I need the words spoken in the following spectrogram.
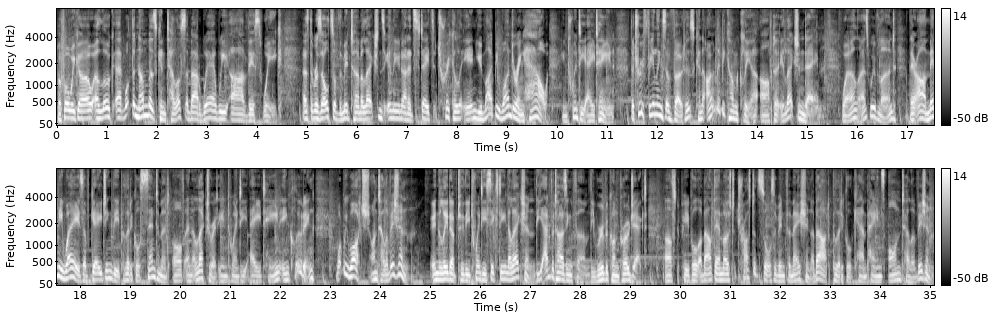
Before we go, a look at what the numbers can tell us about where we are this week. As the results of the midterm elections in the United States trickle in, you might be wondering how, in 2018, the true feelings of voters can only become clear after Election Day. Well, as we've learned, there are many ways of gauging the political sentiment of an electorate in 2018, including what we watch on television. In the lead up to the 2016 election, the advertising firm, the Rubicon Project, asked people about their most trusted source of information about political campaigns on television.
